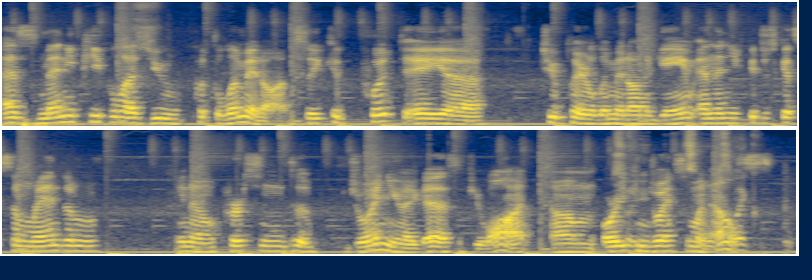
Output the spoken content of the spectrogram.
as many people as you put the limit on. So you could put a uh, two-player limit on a game, and then you could just get some random, you know, person to join you, I guess, if you want, um, or So you can join someone it's else. like-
